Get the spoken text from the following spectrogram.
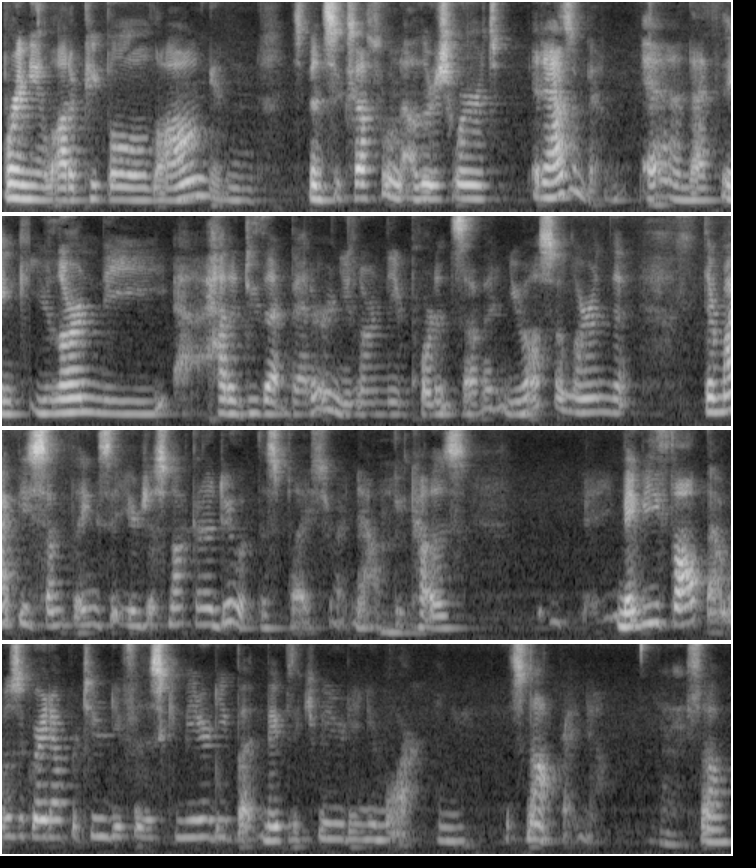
bringing a lot of people along, and it's been successful in others where it's it hasn't been. And I think you learn the uh, how to do that better, and you learn the importance of it, and you also learn that there might be some things that you're just not going to do at this place right now mm-hmm. because maybe you thought that was a great opportunity for this community, but maybe the community knew more, and it's not right now. So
